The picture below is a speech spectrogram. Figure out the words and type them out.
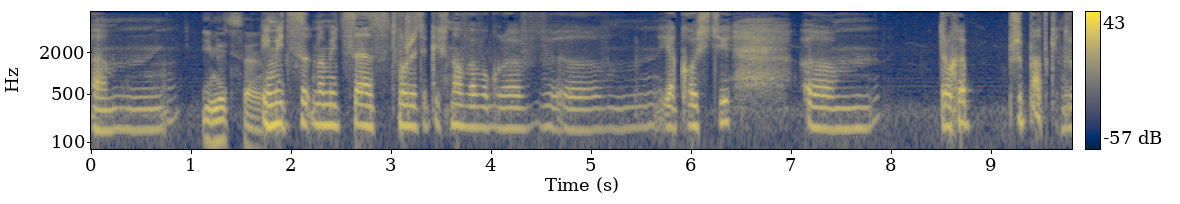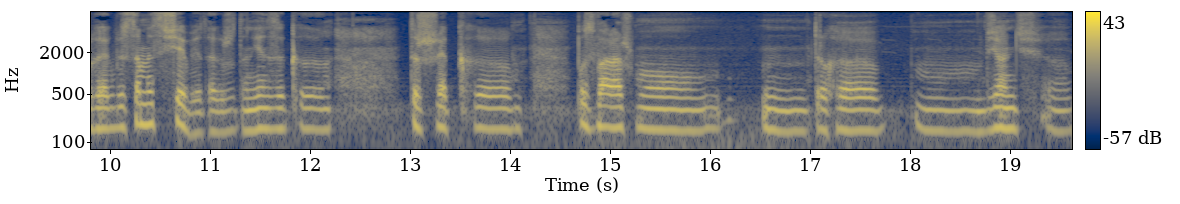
em, I mieć sens. i mieć, no, mieć sens, stworzyć jakieś nowe w ogóle w, em, jakości. Trochę przypadkiem, trochę jakby same z siebie, także ten język e, też jak e, pozwalasz mu mm, trochę mm, wziąć, e,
